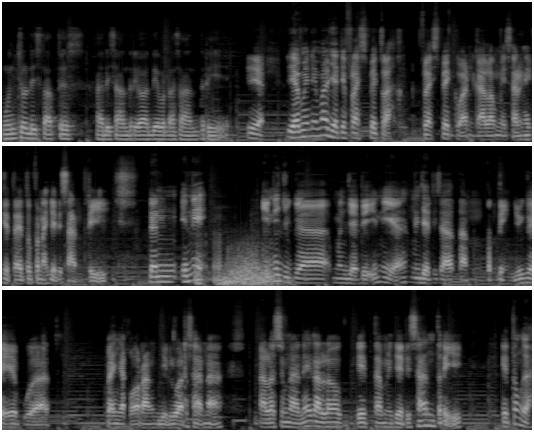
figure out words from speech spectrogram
Muncul di status hari santri. Oh dia pernah santri. Ya minimal jadi flashback lah. Flashback kan kalau misalnya kita itu pernah jadi santri. Dan ini ini juga menjadi ini ya, menjadi catatan penting juga ya buat banyak orang di luar sana. Kalau sebenarnya kalau kita menjadi santri itu nggak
